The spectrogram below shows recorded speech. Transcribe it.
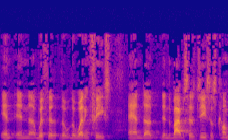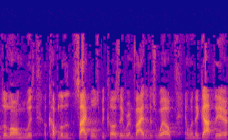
in, in uh, with the, the, the, wedding feast. And uh, then the Bible says Jesus comes along with a couple of the disciples because they were invited as well. And when they got there,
